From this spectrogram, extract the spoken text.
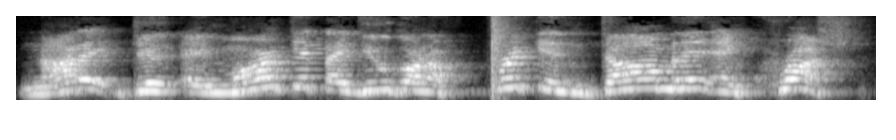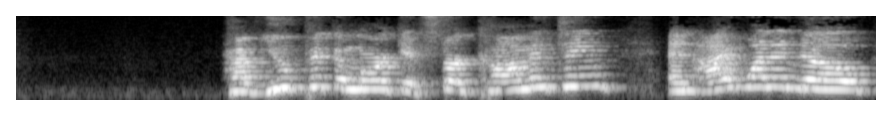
Not a a market that you're gonna freaking dominate and crush. Have you picked a market? Start commenting, and I want to know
